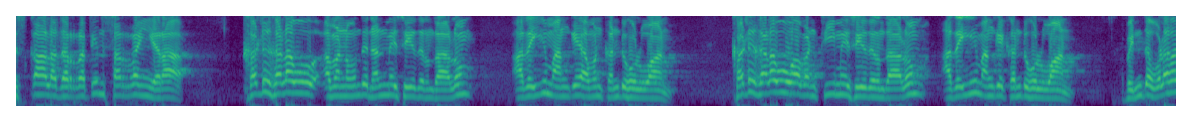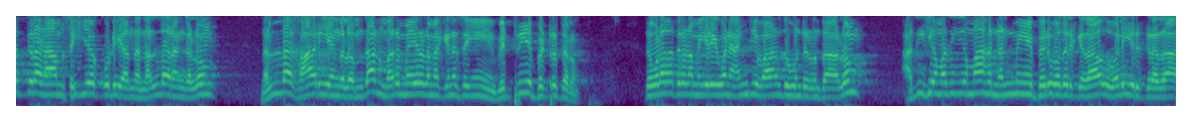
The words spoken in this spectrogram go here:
மிஸ்கால தர்ரத்தின் சர்ரையரா கடுகளவு அவன் வந்து நன்மை செய்திருந்தாலும் அதையும் அங்கே அவன் கண்டுகொள்வான். கடுகளவு அவன் தீமை செய்திருந்தாலும் அதையும் அங்கே கண்டுகொள்வான். அப்போ இந்த உலகத்தில் நாம் செய்யக்கூடிய அந்த நல்லறங்களும் நல்ல காரியங்களும் தான் மறுமையில் நமக்கு என்ன செய்யும்? வெற்றியை பெற்றுத்தரும். இந்த உலகத்தில் நம்ம இறைவனை அஞ்சு வாழ்ந்து கொண்டிருந்தாலும் அதிகம் அதிகமாக நன்மையை பெறுவதற்கு ஏதாவது வழி இருக்கிறதா?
